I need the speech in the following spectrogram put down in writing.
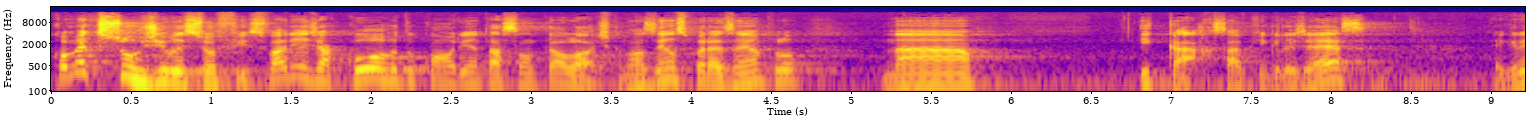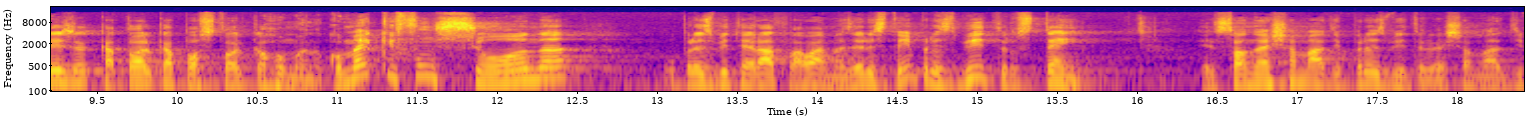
Como é que surgiu esse ofício? Varia de acordo com a orientação teológica. Nós vemos, por exemplo, na ICAR. Sabe que igreja é essa? A Igreja Católica Apostólica Romana. Como é que funciona o presbiterato lá? Uai, mas eles têm presbíteros? Tem. ele só não é chamado de presbítero, ele é chamado de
